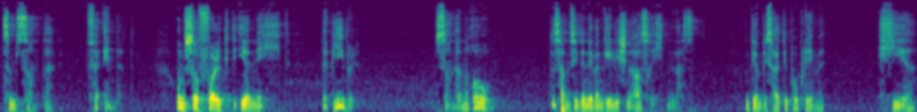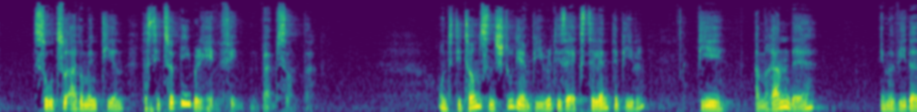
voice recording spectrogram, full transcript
zum Sonntag verändert. Und so folgt ihr nicht der Bibel, sondern Rom. Das haben sie den Evangelischen ausrichten lassen. Und die haben bis heute Probleme, hier so zu argumentieren, dass sie zur Bibel hinfinden beim Sonntag. Und die Thomson Studienbibel, diese exzellente Bibel, die am Rande immer wieder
